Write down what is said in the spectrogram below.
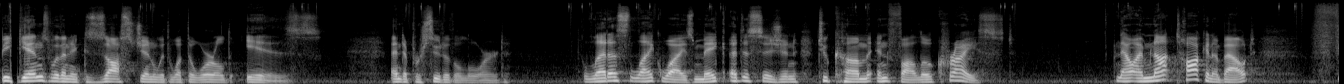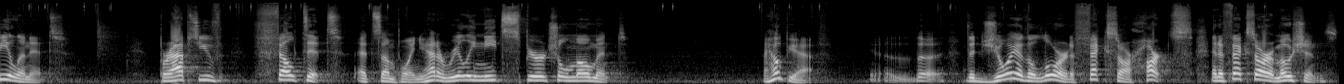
begins with an exhaustion with what the world is and a pursuit of the Lord let us likewise make a decision to come and follow Christ. Now, I'm not talking about feeling it. Perhaps you've felt it at some point. You had a really neat spiritual moment. I hope you have. The, the joy of the Lord affects our hearts and affects our emotions.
